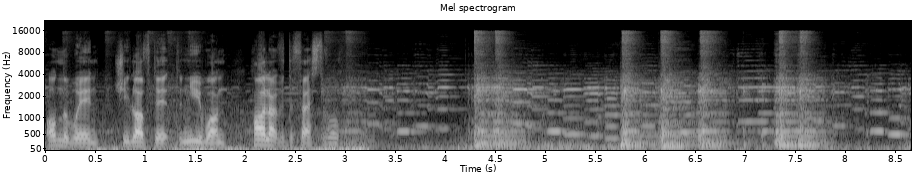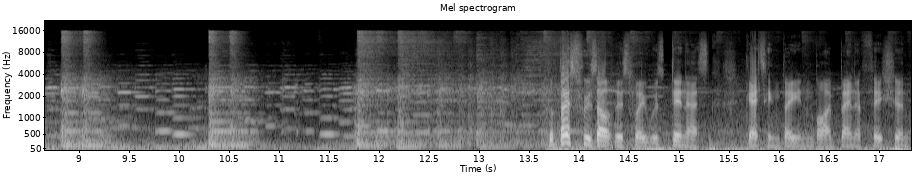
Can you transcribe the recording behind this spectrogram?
on the win. She loved it. The new one. Highlight of the festival. The best result this week was Dynaste getting beaten by Benefficient.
